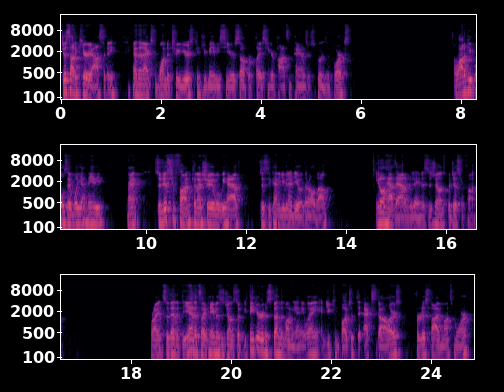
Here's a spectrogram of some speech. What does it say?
Just out of curiosity, in the next one to two years, could you maybe see yourself replacing your pots and pans or spoons and forks? A lot of people say, well, yeah, maybe, right? So just for fun, can I show you what we have just to kind of give you an idea what they're all about? You don't have to add them today, Mrs. Jones, but just for fun. Right. So then at the end, it's like, hey, Mrs. Jones, so if you think you're going to spend the money anyway and you can budget the X dollars for just five months more,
